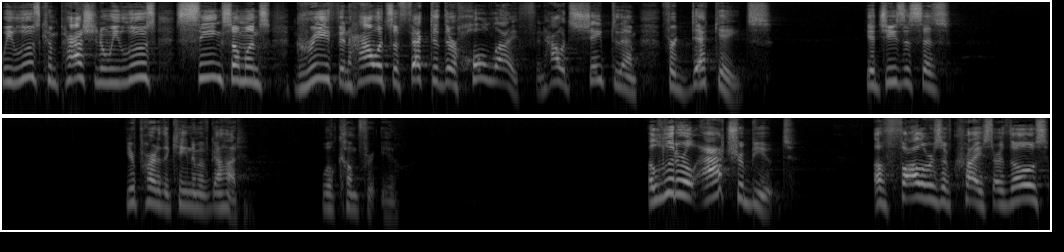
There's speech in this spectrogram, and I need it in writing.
we lose compassion and we lose seeing someone's grief and how it's affected their whole life and how it's shaped them for decades. Yet Jesus says, You're part of the kingdom of God. We'll comfort you. A literal attribute of followers of Christ are those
